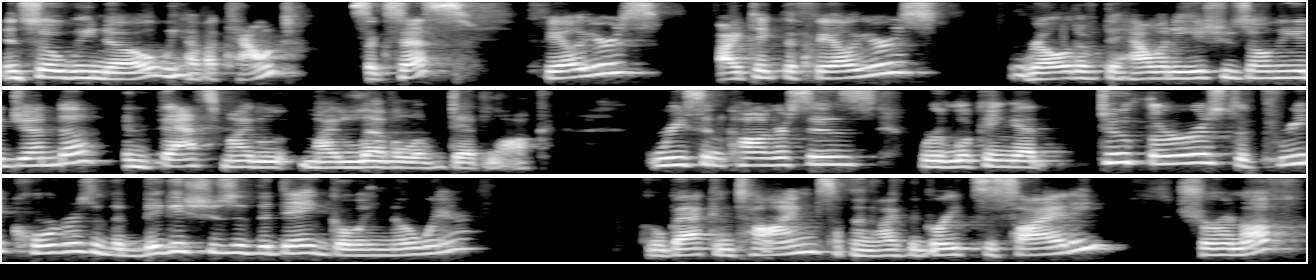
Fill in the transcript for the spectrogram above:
And so we know we have a count success, failures. I take the failures relative to how many issues on the agenda, and that's my, my level of deadlock. Recent Congresses, we're looking at two thirds to three quarters of the big issues of the day going nowhere go back in time, something like the Great Society. Sure enough,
